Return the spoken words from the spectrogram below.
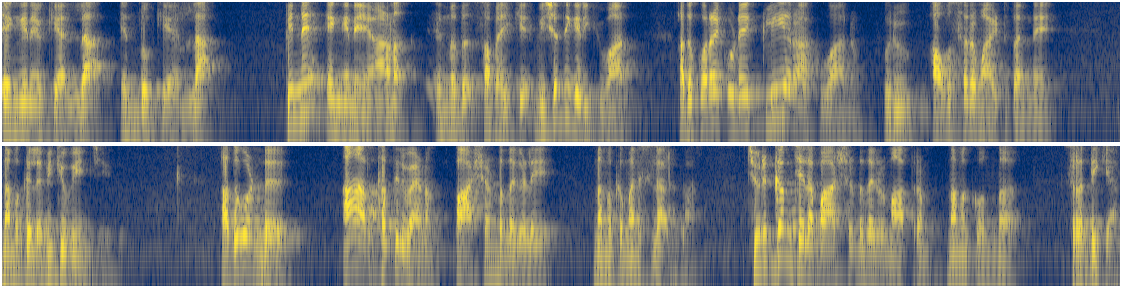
എങ്ങനെയൊക്കെയല്ല എന്തൊക്കെയല്ല പിന്നെ എങ്ങനെയാണ് എന്നത് സഭയ്ക്ക് വിശദീകരിക്കുവാൻ അത് കുറെ കൂടെ ക്ലിയർ ആക്കുവാനും ഒരു അവസരമായിട്ട് തന്നെ നമുക്ക് ലഭിക്കുകയും ചെയ്തു. അതുകൊണ്ട് ആ അർത്ഥത്തിൽ വേണം പാഷണ്ഡതകളെ നമുക്ക് മനസ്സിലാക്കുവാൻ. ചുരുക്കം ചില പാഷണ്ഡതകൾ മാത്രം നമുക്കൊന്ന് ശ്രദ്ധിക്കാം.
